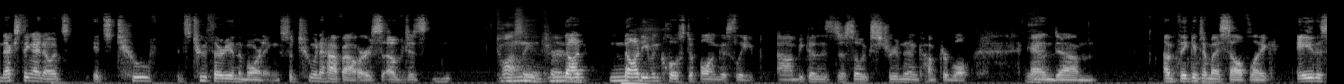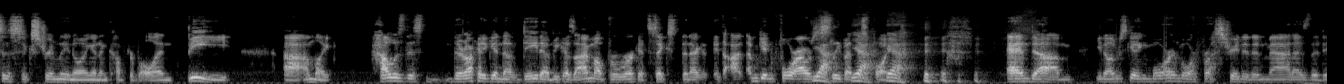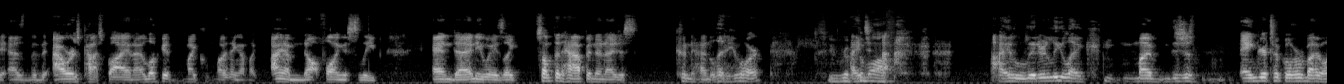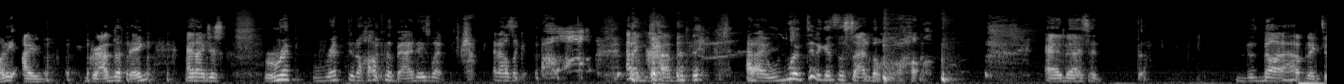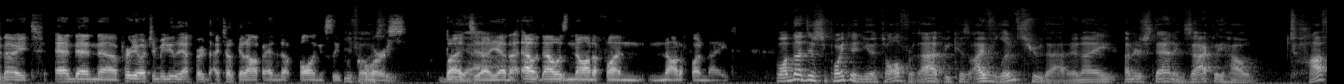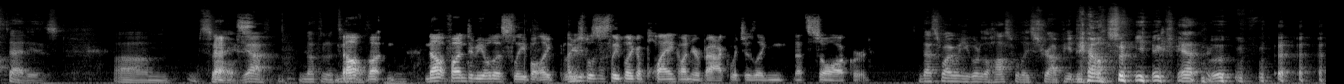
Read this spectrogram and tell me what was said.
Next thing I know, it's it's two it's two thirty in the morning. So two and a half hours of just Tossing and turning. not not even close to falling asleep um, because it's just so extremely uncomfortable. Yeah. And um, I'm thinking to myself like, a this is extremely annoying and uncomfortable, and b uh, I'm like, how is this? They're not going to get enough data because I'm up for work at six. The next, I'm getting four hours yeah, of sleep at yeah, this point, Yeah. and um, you know, I'm just getting more and more frustrated and mad as the day- as the hours pass by. And I look at my my thing. I'm like, I am not falling asleep. And uh, anyways, like something happened, and I just couldn't handle it anymore. so you ripped I, them off. I literally like my just anger took over my body. I grabbed the thing and I just ripped ripped it off. The band-aids went and I was like, "Ah!" and I grabbed the thing and I whipped it against the side of the wall. And I said, "This is not happening tonight." And then uh, pretty much immediately after I took it off, I ended up falling asleep. Of course, asleep. but Yeah. uh, yeah, that that was not a fun not a fun night. Well, I'm not disappointed in you at all for that because I've lived through that and I understand exactly how tough that is. Um, so Thanks. yeah, nothing to tell. Not fun. Not fun to be able to sleep. But like you're mean- supposed to sleep like a plank on your back, which is like that's so awkward. That's why when you go to the hospital, they strap you down so you can't move.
